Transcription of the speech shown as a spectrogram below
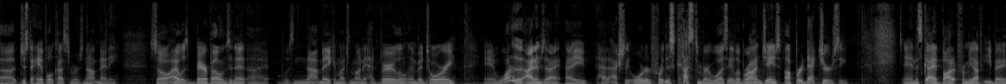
uh, just a handful of customers, not many. So I was bare bones in it. I was not making much money, had very little inventory. And one of the items that I, I, had actually ordered for this customer was a LeBron James Upper Deck jersey. And this guy had bought it from me off eBay.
